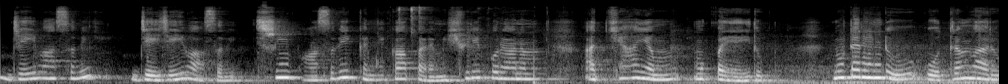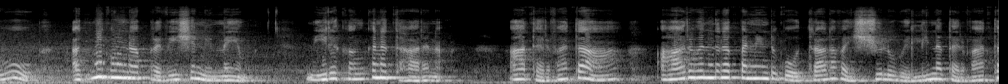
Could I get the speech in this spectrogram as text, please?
జై వాసవి జై జై వాసవి శ్రీ వాసవి కన్యకా పరమేశ్వరి పురాణం అధ్యాయం ముప్పై ఐదు నూట రెండు గోత్రం వారు అగ్నిగుండ ప్రవేశ నిర్ణయం వీరకంకణ ధారణ. ఆ తర్వాత ఆరు వందల పన్నెండు గోత్రాల వైశ్యులు వెళ్ళిన తర్వాత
